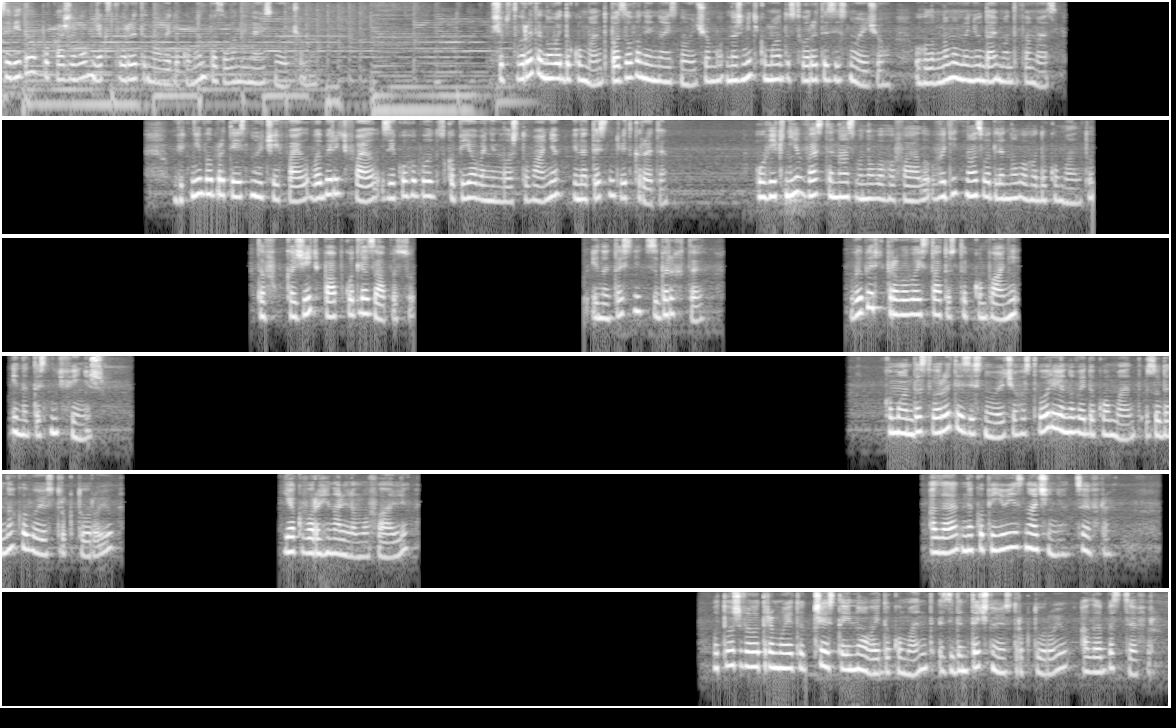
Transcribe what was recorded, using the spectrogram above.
Це відео покаже вам, як створити новий документ, базований на існуючому. Щоб створити новий документ, базований на існуючому, нажміть команду Створити з існуючого у головному меню Diamond FMS. У вікні Вибрати існуючий файл, виберіть файл, з якого будуть скопійовані налаштування, і натисніть Відкрити. У вікні Ввести назву нового файлу, введіть назву для нового документу та вкажіть папку для запису і натисніть Зберегти. Виберіть правовий статус тип компанії і натисніть Фініш. Команда Створити з існуючого створює новий документ з одинаковою структурою, як в оригінальному файлі, але не копіює значення цифри. Отож, ви отримуєте чистий новий документ з ідентичною структурою, але без цифр.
